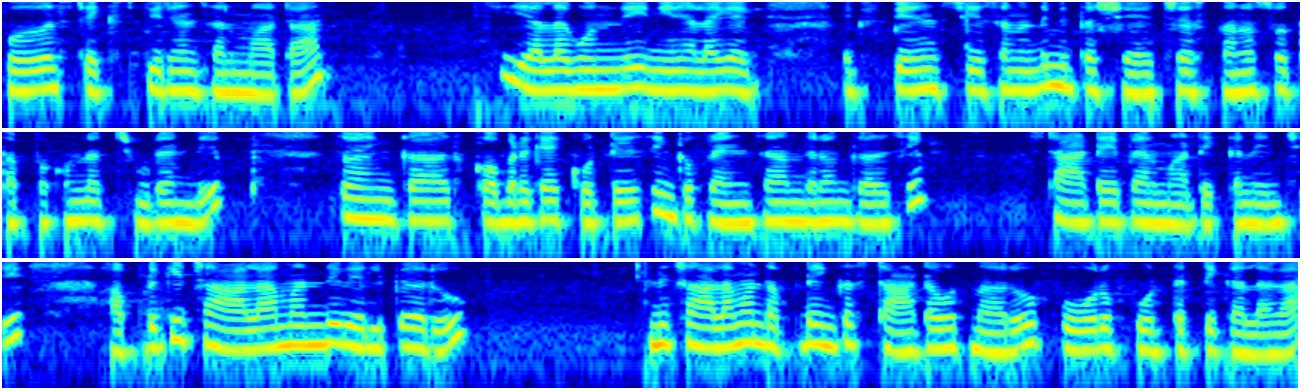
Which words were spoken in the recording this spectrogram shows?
ఫస్ట్ ఎక్స్పీరియన్స్ అనమాట. ఎలాగుంది? నేను ఎలాగే ఎక్స్పీరియన్స్ చేశానది మీతో షేర్ చేస్తాను. సో తప్పకుండా చూడండి. సో ఇంకా కొబ్బరికాయ కొట్టేసి ఇంకా ఫ్రెండ్స్ అందరం కలిసి స్టార్ట్ అయిపోయాయి అనమాట ఇక్కడ నుంచి. అప్పటికి చాలామంది వెళ్ళిపోయారు. అంటే చాలామంది అప్పుడే ఇంకా స్టార్ట్ అవుతున్నారు. ఫోర్ ఫోర్ థర్టీకి అలాగా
